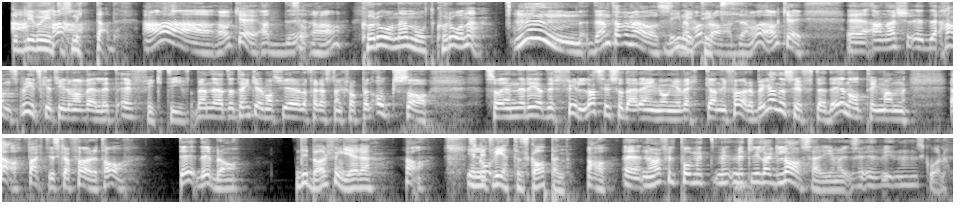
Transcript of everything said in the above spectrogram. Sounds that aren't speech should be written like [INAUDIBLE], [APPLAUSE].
Då blir man ju inte Aha. smittad. Ah, okej. Så. ja. Corona mot corona. Mm, den tar vi med oss. Det är den mitt var bra. tips. Den var okej. Eh, annars, eh, handsprit skulle tydligen vara väldigt effektivt. Men eh, då tänker jag att det måste gälla för resten av kroppen också. Så en redig fylla sig sådär en gång i veckan i förebyggande syfte, det är någonting man ja, faktiskt ska företa. Det, det är bra. Det bör fungera Ja. enligt Skål. vetenskapen. Ja, eh, nu har jag fyllt på mitt, mitt, mitt lilla glas här Jimmy. Eh, Skål.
